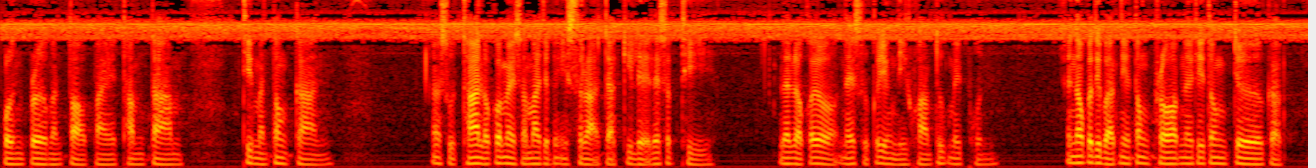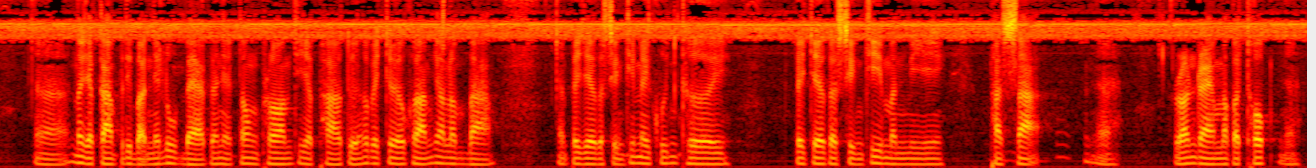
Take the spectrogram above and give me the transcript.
ปลนเปลือมันต่อไปทำตามที่มันต้องการ สุดท้ายเราก็ไม่สามารถจะเป็นอิสระจากกิเลสได้สักที แล้วเราก็ในสุดก็ยังหนีความทุกข์ไม่พ้นนักปฏิบัติเนี่ยต้องพร้อมนะที่ต้องเจอกับนอกจากการปฏิบัติในรูปแบบแล้วเนี่ยต้องพร้อมที่จะพาตัวเองเข้าไปเจอความยากลำบาก ไปเจอกับสิ่งที่ไม่คุ้นเคย ไปเจอกับสิ่งที่มันมีผัสสะนะร้อนแรงมากระทบนะเ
